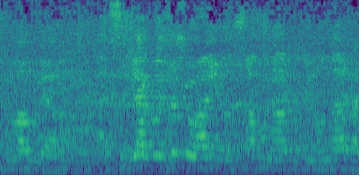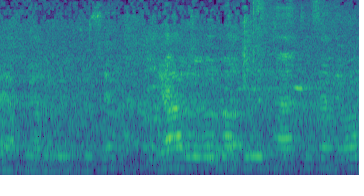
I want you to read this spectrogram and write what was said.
Kullanmayalım. Yani sıcak şu an sabun bugün onlar da yapmayalım mümkünse. Yarın normal günlük hayatımıza devam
